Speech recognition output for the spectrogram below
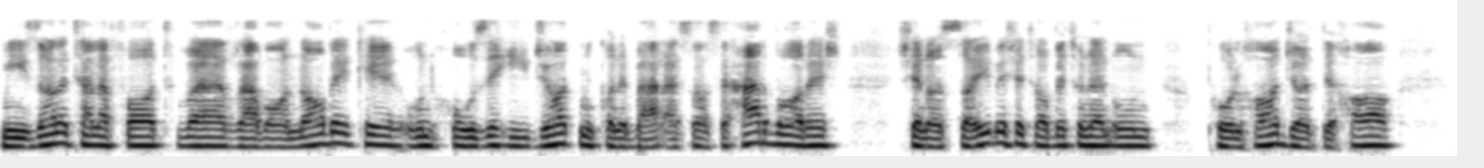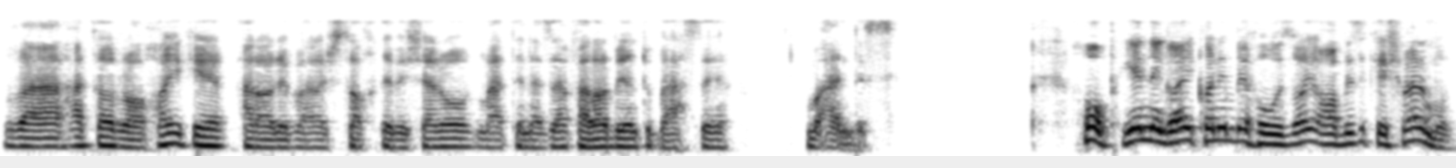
میزان تلفات و روانابه که اون حوزه ایجاد می‌کنه بر اساس هر بارش شناسایی بشه تا بتونن اون پلها جاده ها و حتی راههایی که قراره براش ساخته بشه رو مد نظر قرار بدن تو بحث مهندسی. خب یه نگاهی کنیم به حوزه های آبریز کشورمون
